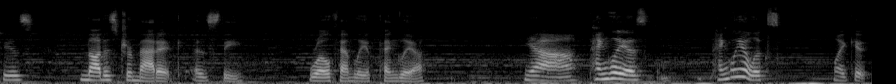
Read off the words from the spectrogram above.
she is not as dramatic as the royal family of Penglia. Yeah, Penglia's Penglia looks like it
